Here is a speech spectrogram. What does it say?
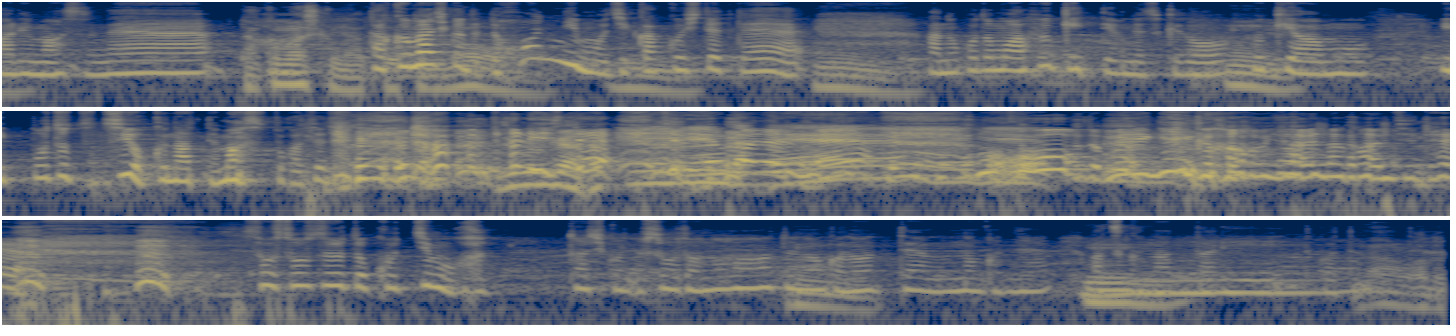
ありますね。たくましくなって。たくましくなって本人も自覚してて、あの子供は不器って言うんですけど、不器はもう一歩ずつ強くなってますとかって言って たりして自分がね、もう名言がみたいな感じで、そうそうするとこっちも確かにそうだなってなんかなって、うん、なんかね熱くなったりとかって、なるほど。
